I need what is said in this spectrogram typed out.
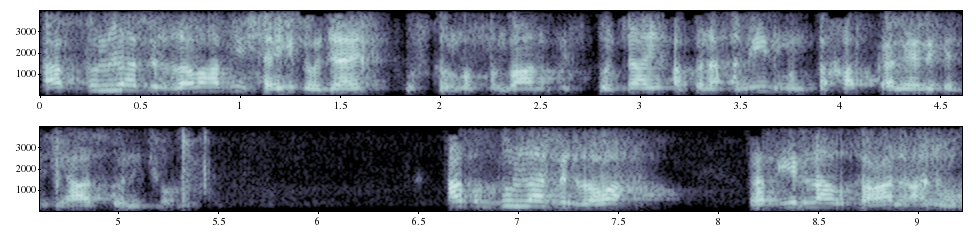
عبداللہ بن روا بھی شہید ہو جائیں، اس کو مسلمان اس کو چاہیں، اپنا امیر منتخب کرنے لیکن جہاد کو نہیں چھوڑیں۔ اب عبداللہ بن روا رضی اللہ تعالی عنہ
